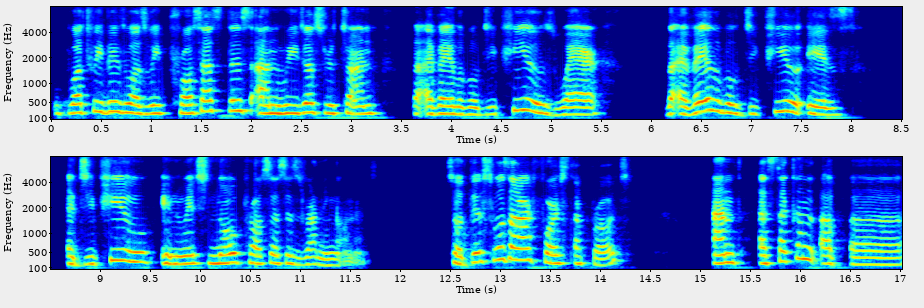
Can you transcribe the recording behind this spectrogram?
what we did was we processed this and we just returned the available GPUs where the available GPU is a GPU in which no process is running on it. So this was our first approach. And a second, uh,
